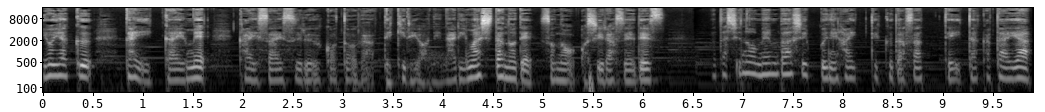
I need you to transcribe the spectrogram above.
ようやく第1回目開催することができるようになりましたのでそのお知らせです。私のメンバーシップに入ってくださっていた方や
